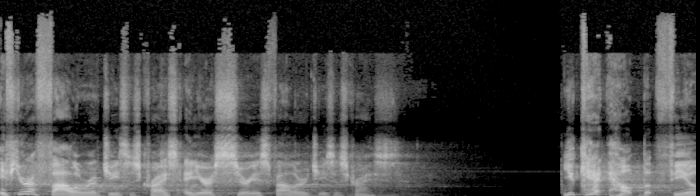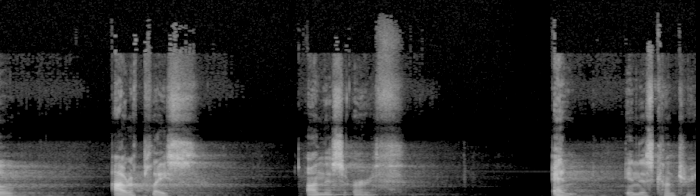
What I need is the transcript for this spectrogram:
if you're a follower of Jesus Christ and you're a serious follower of Jesus Christ, you can't help but feel out of place on this earth and in this country.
